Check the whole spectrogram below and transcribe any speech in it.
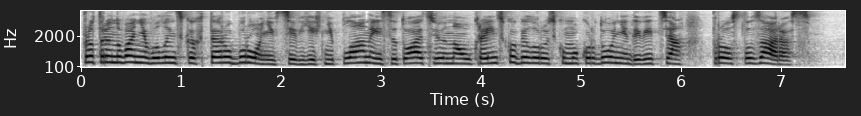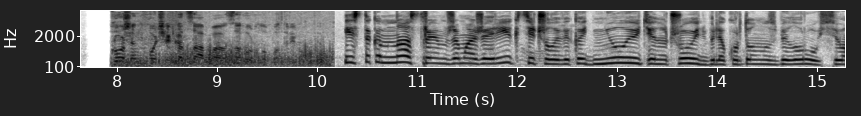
Про тренування волинських тероборонівців, їхні плани і ситуацію на українсько-білоруському кордоні. Дивіться просто зараз. Кожен хоче кацапа за горло потримати. Із таким настроєм вже майже рік ці чоловіки днюють і ночують біля кордону з Білоруссю.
